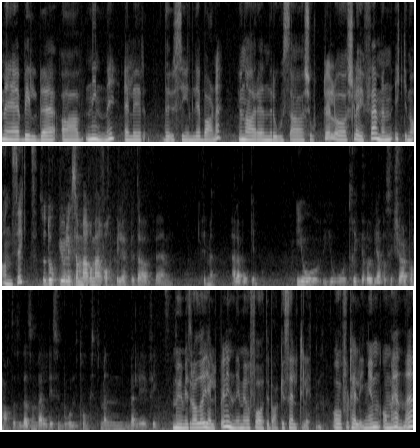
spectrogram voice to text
med bilde av Ninni, eller det usynlige barnet. Hun har en rosa kjortel og sløyfe, men ikke noe ansikt. Så dukker jo liksom mer og mer opp i løpet av eh, filmen, eller boken. Jo, jo tryggere hun blir på seg sjøl, på en måte. Så det er sånn veldig symboltungt, men veldig fint. Mummitrollet hjelper Ninni med å få tilbake selvtilliten. Og fortellingen om henne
